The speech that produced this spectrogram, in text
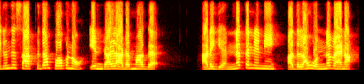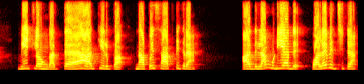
இருந்து சாப்பிட்டு தான் போகணும் என்றாள் அடமாக. அட என்ன கண்ணு நீ? அதெல்லாம் ஒண்ணும் வேணாம். வீட்டில் உங்க அத்தை ஆக்கியிருப்பா. நான் போய் சாப்பிட்டுக்கிறேன். அதெல்லாம் முடியாது. ஒலை வச்சிட்டேன்.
